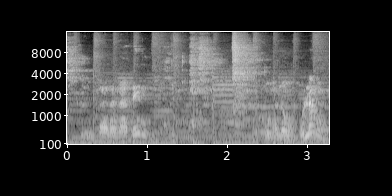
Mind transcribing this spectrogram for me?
Timpla na natin. Kung anong kulang.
